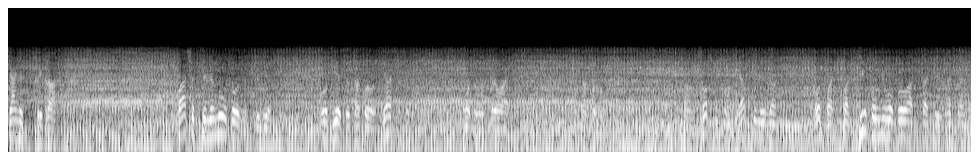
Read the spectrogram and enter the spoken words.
Тянет прекрасно. Пашет пелену тоже чудесно. Вот есть вот такой вот ящичек. Вот он открывается. Вот такой вот. Там сошник, он, тряпки лежат. Вот под, подстилка у него была, кстати, изначально.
